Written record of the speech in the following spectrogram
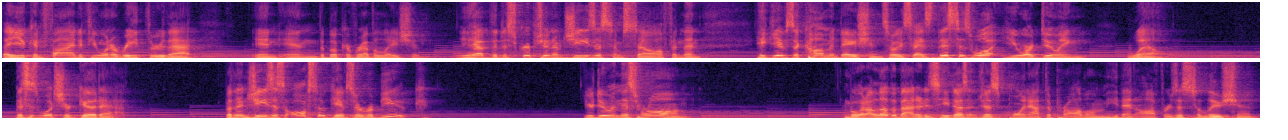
that you can find if you want to read through that in, in the book of Revelation. You have the description of Jesus himself, and then he gives a commendation. So he says, This is what you are doing well, this is what you're good at. But then Jesus also gives a rebuke. You're doing this wrong. But what I love about it is he doesn't just point out the problem, he then offers a solution.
